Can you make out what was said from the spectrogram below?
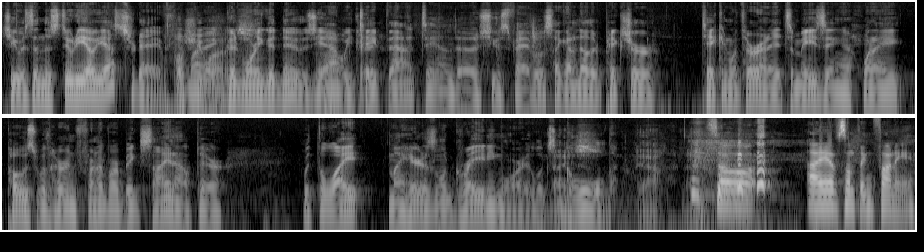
She was in the studio yesterday for Oh, my? Good Morning Good News. Yeah, Oh, we taped that, and uh, she was fabulous. I got another picture taken with her, and it's amazing when I posed with her in front of our big sign out there with the light. My hair doesn't look gray anymore; it looks nice. gold. Yeah. So I have something funny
